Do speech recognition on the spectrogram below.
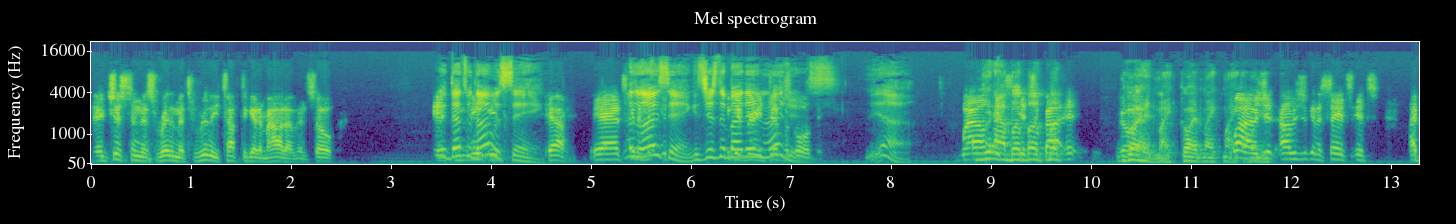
they're just in this rhythm. It's really tough to get them out of, and so. It, that's what I was saying. Yeah, yeah. It's that's what I was saying. It's just about Aaron Rodgers. Yeah. Well, yeah, it's, but, it's but, about, but it, go, go ahead. ahead, Mike. Go ahead, Mike. Mike. Well, I was just I was just going to say it's it's I,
